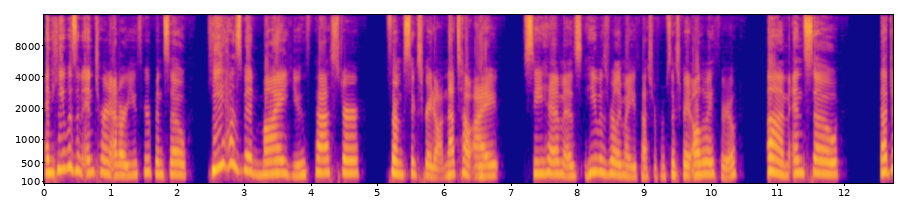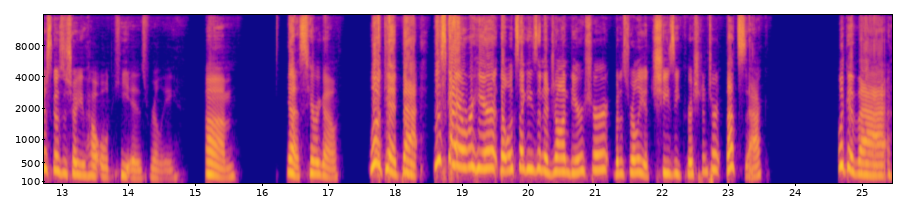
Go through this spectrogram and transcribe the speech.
and he was an intern at our youth group, and so he has been my youth pastor from sixth grade on. That's how I see him as he was really my youth pastor from sixth grade all the way through. Um, and so that just goes to show you how old he is, really. Um, yes, here we go. Look at that. This guy over here that looks like he's in a John Deere shirt, but it's really a cheesy Christian shirt. That's Zach. Look at that.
